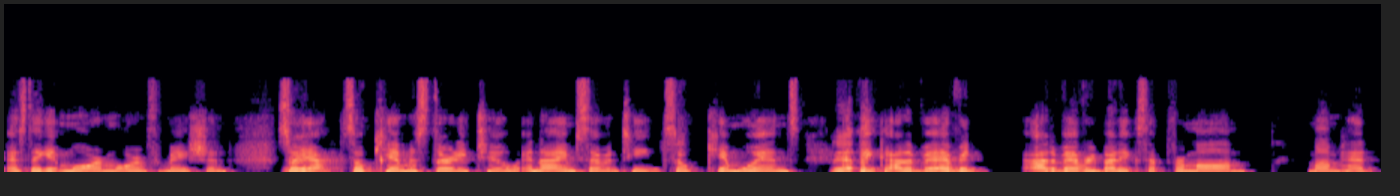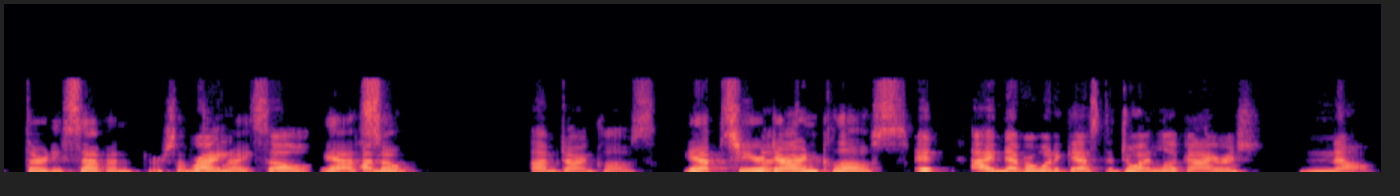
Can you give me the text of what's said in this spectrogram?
as they get more and more information. So right. yeah, so Kim is 32 and I'm 17. So Kim wins. Yeah. I think out of every out of everybody except for mom. Mom had 37 or something, right? right? So yeah, I'm, so I'm darn close. Yep, so you're but darn close. It I never would have guessed. Do I look Irish? No.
